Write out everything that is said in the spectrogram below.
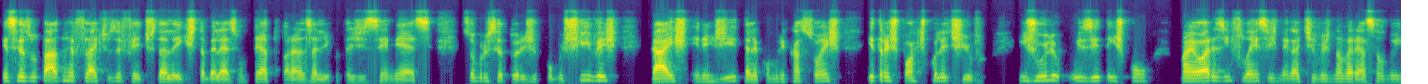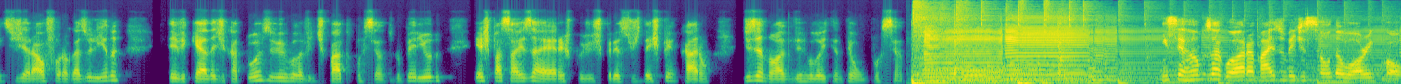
Esse resultado reflete os efeitos da lei que estabelece um teto para as alíquotas de ICMS sobre os setores de combustíveis, gás, energia, telecomunicações e transporte coletivo. Em julho, os itens com maiores influências negativas na variação do índice geral foram a gasolina, teve queda de 14,24% no período, e as passagens aéreas, cujos preços despencaram 19,81%. Encerramos agora mais uma edição da Warren Call.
